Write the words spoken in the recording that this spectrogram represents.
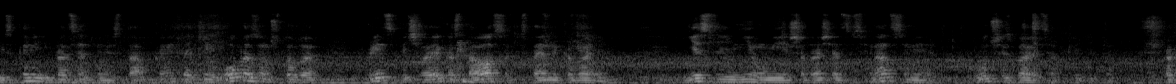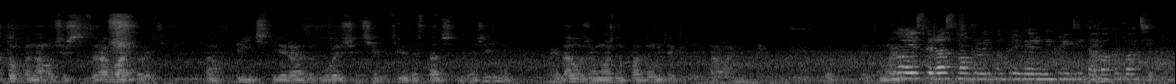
рисками и процентными ставками таким образом, чтобы в принципе человек оставался в постоянной кабале. Если не умеешь обращаться с финансами, лучше избавиться от кредита. Как только научишься зарабатывать там, в 3-4 раза больше, чем тебе достаточно для жизни, тогда уже можно подумать о кредитовании. Вот Но моя... если рассматривать, например, не кредит, а как ипотеку.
